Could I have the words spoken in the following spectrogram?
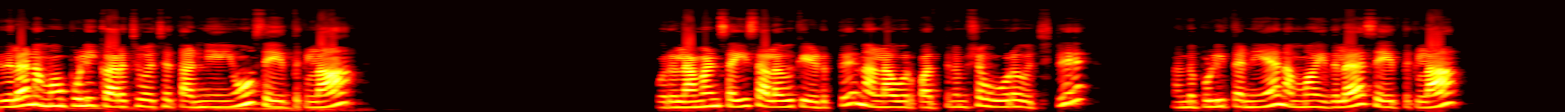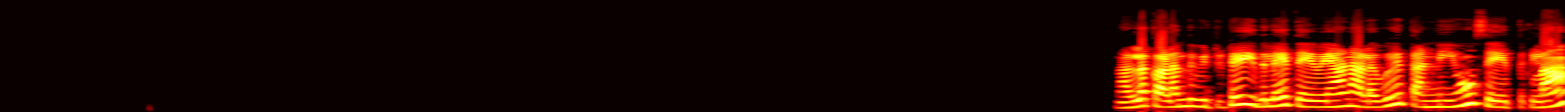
இதில் நம்ம புளி கரைச்சி வச்ச தண்ணியையும் சேர்த்துக்கலாம். ஒரு லெமன் சைஸ் அளவுக்கு எடுத்து நல்லா ஒரு பத்து நிமிஷம் ஊற வச்சுட்டு அந்த புளி தண்ணியை நம்ம இதில் சேர்த்துக்கலாம். நல்லா கலந்து விட்டுட்டு இதிலே தேவையான அளவு தண்ணியும் சேர்த்துக்கலாம்.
